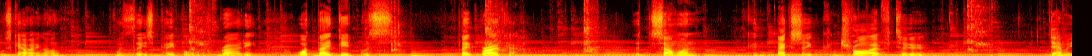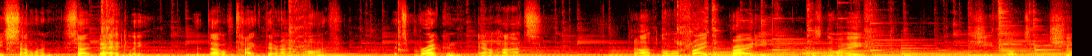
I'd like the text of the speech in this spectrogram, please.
was going on with these people with Brodie. What they did was they broke her. That someone can actually contrive to damage someone so badly that they'll take their own life. It's broken our hearts. And I, I'm afraid that Brodie was naive. She thought she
